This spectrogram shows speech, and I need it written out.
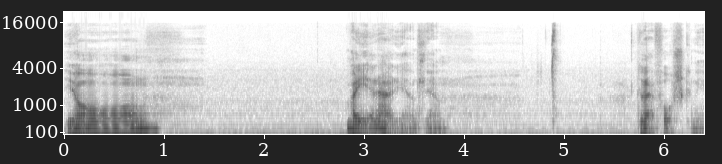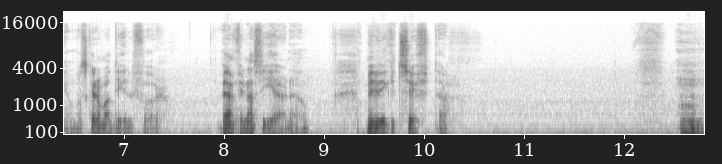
ja, vad är det här egentligen? Den här forskningen, vad ska den vara till för? Vem finansierar den? Med vilket syfte? Mm.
